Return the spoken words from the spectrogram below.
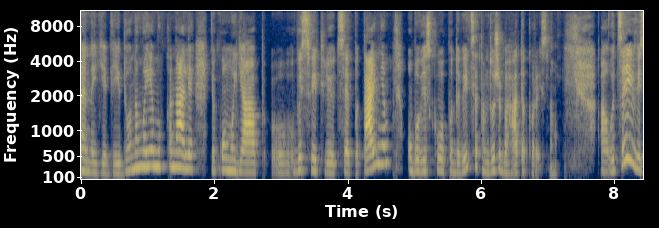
мене є відео на моєму каналі, в якому я висвітлюю це питання. Обов'язково подивіться, там дуже багато корисного. А оцей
